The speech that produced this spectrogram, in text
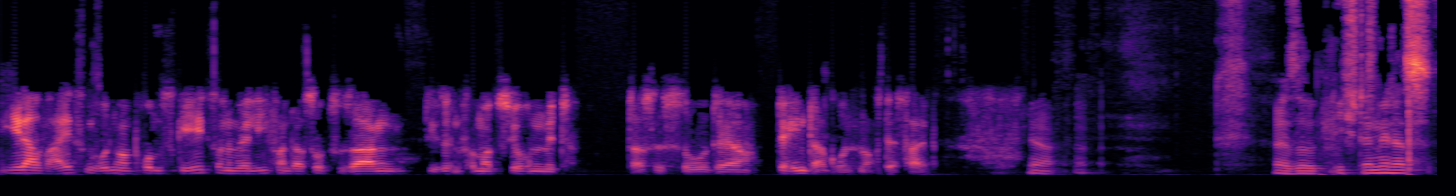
jeder weiß im Grunde genommen, worum es geht, sondern wir liefern das sozusagen, diese Informationen mit. Das ist so der, der Hintergrund noch deshalb. Ja. Also ich stelle mir das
